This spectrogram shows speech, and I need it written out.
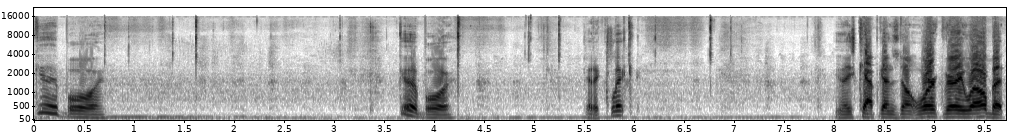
Good boy. Good boy. Got a click. You know, these cap guns don't work very well, but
